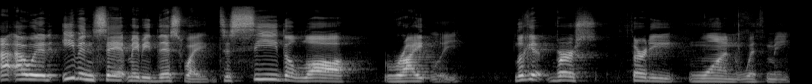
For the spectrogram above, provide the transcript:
I, I would even say it maybe this way to see the law rightly. Look at verse 31 with me.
